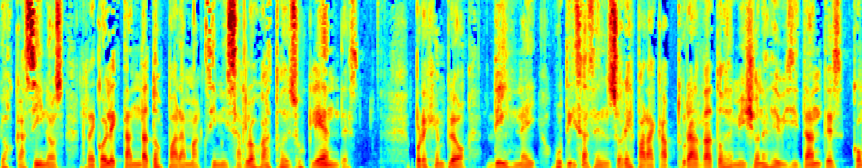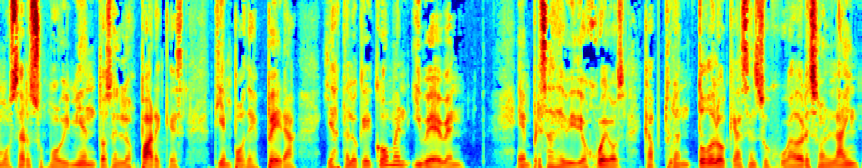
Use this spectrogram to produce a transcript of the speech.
Los casinos recolectan datos para maximizar los gastos de sus clientes. Por ejemplo, Disney utiliza sensores para capturar datos de millones de visitantes como ser sus movimientos en los parques, tiempos de espera y hasta lo que comen y beben. Empresas de videojuegos capturan todo lo que hacen sus jugadores online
